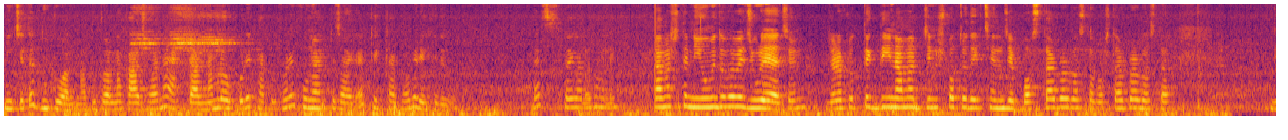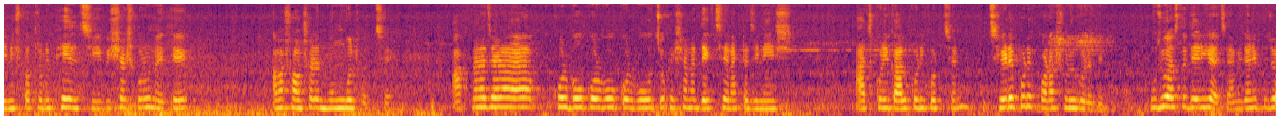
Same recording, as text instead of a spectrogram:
নিচেতে দুটো আলনা। দুটো আলনা কাজ হয় না, একটা আলনা আমরা উপরে ঠাকুর ঘরে কোনো একটা জায়গায় ঠিকঠাকভাবে রেখে দেবো। ব্যাস, হয়ে গেল তাহলে। আমার সাথে নিয়মিতভাবে জুড়ে আছেন, যারা প্রত্যেক দিন আমার জিনিসপত্র দেখছেন যে বস্তার পর বস্তা, বস্তার পর বস্তা, জিনিসপত্র আমি ফেলছি, বিশ্বাস করুন, এতে আমার সংসারের মঙ্গল হচ্ছে। আপনারা যারা করব করব করব, চোখের সামনে দেখছেন একটা জিনিস, আজ করি, কাল করি করছেন, ছেড়ে পড়ে করা শুরু করে দিন। পুজো আসতে দেরি আছে, আমি জানি পুজো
